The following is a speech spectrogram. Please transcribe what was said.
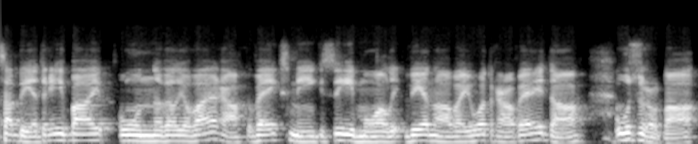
sabiedrībai, un vēl jau vairāk veiksmīgi zīmoli vienā vai otrā veidā veidā uzrunā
